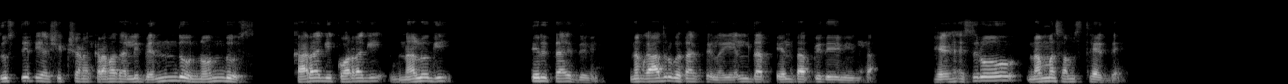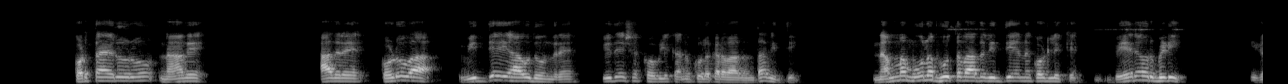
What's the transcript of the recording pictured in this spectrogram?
ದುಸ್ಥಿತಿಯ ಶಿಕ್ಷಣ ಕ್ರಮದಲ್ಲಿ ಬೆಂದು ನೊಂದು ಕರಗಿ ಕೊರಗಿ ನಲುಗಿ ತಿರುತ್ತಾ ಇದ್ದೀವಿ. ನಮ್ಗಾದ್ರೂ ಗೊತ್ತಾಗ್ತಿಲ್ಲ ಎಲ್ ದಪ್ ಎಲ್ ತಪ್ಪಿದೀವಿ ಅಂತ. ಹೆಸರು ನಮ್ಮ ಸಂಸ್ಥೆಯದ್ದೇ. ಕೊಡ್ತಾ ಇರೋರು ನಾವೇ. ಆದರೆ ಕೊಡುವ ವಿದ್ಯೆ ಯಾವುದು ಅಂದ್ರೆ ವಿದೇಶಕ್ಕೆ ಹೋಗ್ಲಿಕ್ಕೆ ಅನುಕೂಲಕರವಾದಂತ ವಿದ್ಯೆ. ನಮ್ಮ ಮೂಲಭೂತವಾದ ವಿದ್ಯೆಯನ್ನು ಕೊಡ್ಲಿಕ್ಕೆ ಬೇರೆಯವ್ರು ಬಿಡಿ. ಈಗ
